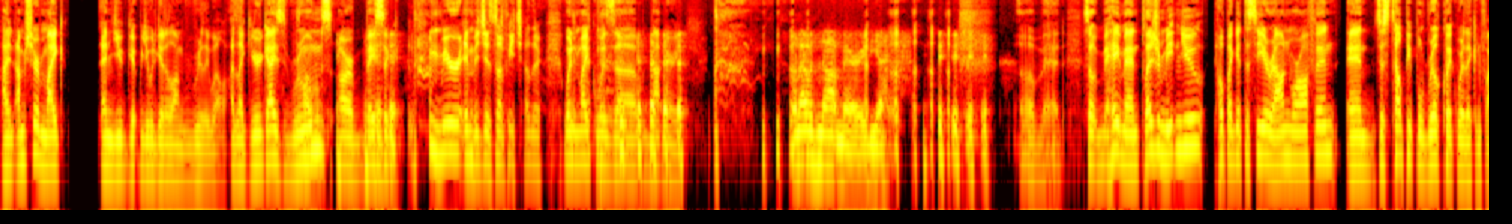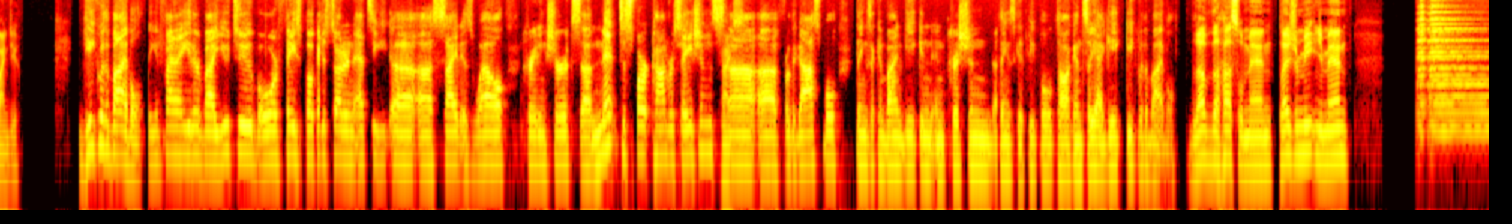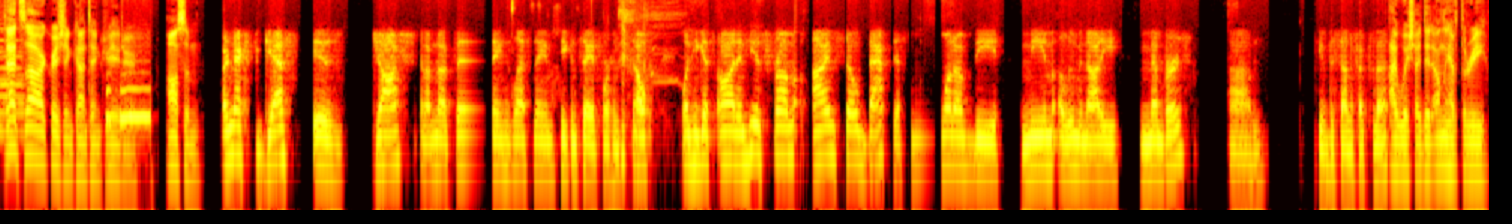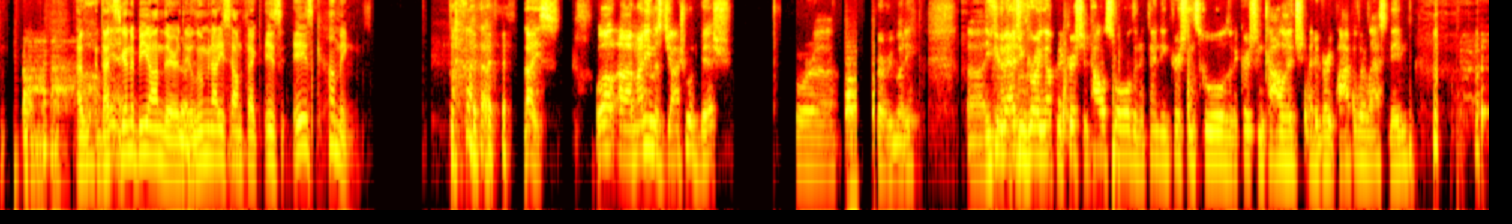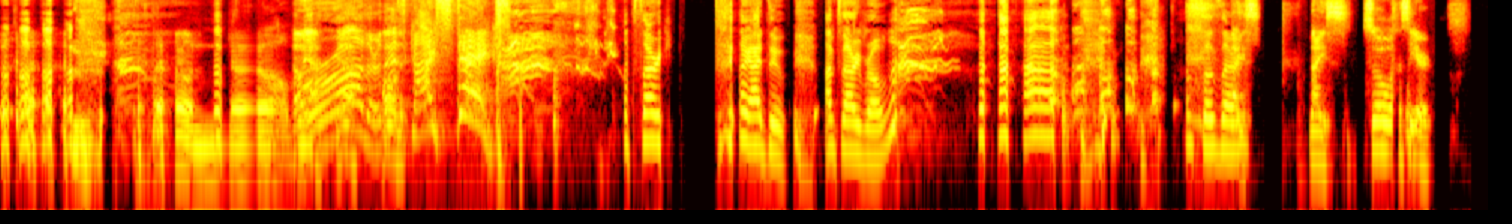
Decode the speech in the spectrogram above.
I, am sure Mike and you get, you would get along really well. I like your guys' rooms are basic mirror images of each other when Mike was uh, not married. when I was not married, yeah. oh man. So hey man, pleasure meeting you. Hope I get to see you around more often and just tell people real quick where they can find you. Geek with a Bible. You can find that either by YouTube or Facebook. I just started an Etsy uh, uh, site as well, creating shirts uh, meant to spark conversations nice. Uh, uh, for the gospel, things that combine geek and, and, Christian things, get people talking. So yeah, geek, geek with a Bible. Love the hustle, man. Pleasure meeting you, man. That's our Christian content creator. Awesome. Our next guest is Josh, and I'm not saying his last name. He can say it for himself. when he gets on, and he is from I'm So Baptist, one of the meme Illuminati members. Um, do you have the sound effect for that? I wish I did. I only have three. Oh, I, that's going to be on there. The Illuminati sound effect is is coming. nice. Well, uh, my name is Joshua Bish. For uh, for everybody, uh, you can imagine growing up in a Christian household and attending Christian schools and a Christian college. I had a very popular last name. oh no! Oh, oh yeah, brother, yeah. this guy stinks. I'm sorry. I had to. I'm sorry, bro. I'm so sorry. Nice, nice. So let's see here.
